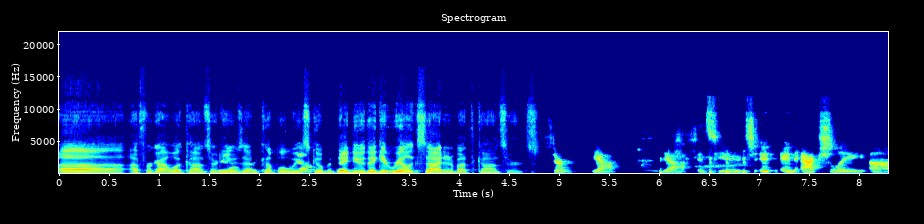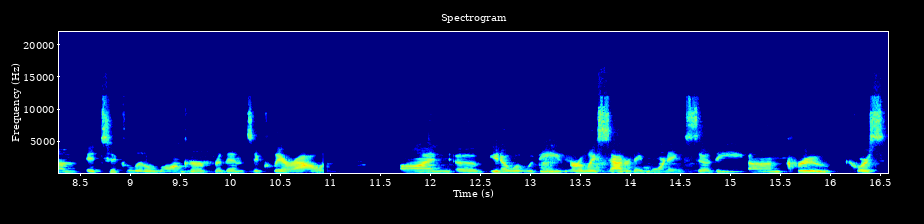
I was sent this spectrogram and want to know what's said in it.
Uh, I forgot what concert he was at a couple of weeks No. ago, but they do. They get real excited about the concerts. Sure. Yeah. Yeah. It's huge. It, and actually, um, it took a little longer for them to clear out on, uh, you know, what would be early Saturday morning. So the um, crew, of course,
